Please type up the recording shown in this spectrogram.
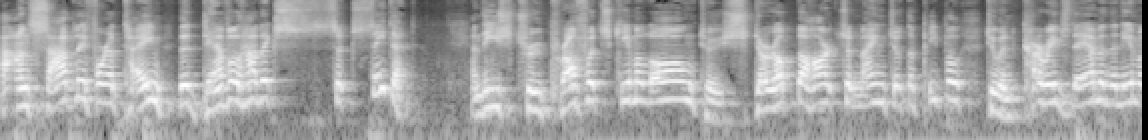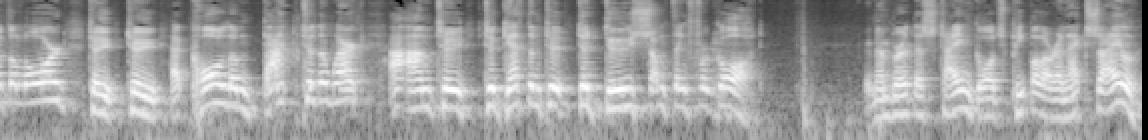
And sadly, for a time, the devil had ex- succeeded. And these true prophets came along to stir up the hearts and minds of the people, to encourage them in the name of the Lord, to, to uh, call them back to the work, uh, and to, to get them to, to do something for God. Remember, at this time, God's people are in exile.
